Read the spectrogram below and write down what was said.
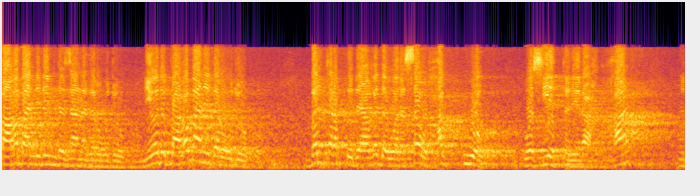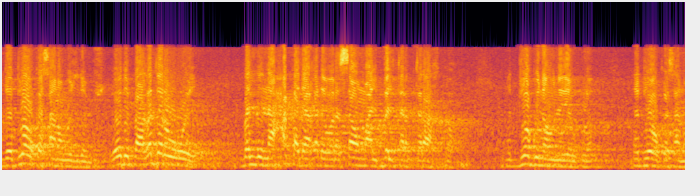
پاغه باندې دیم د ځانه درو جو یو د پاغه باندې درو جو بل طرف ته دغه د ورثه او حق وو وصیت ته راخ ها نو د دوه کسانو مجرم شي یو د پاغه درو وي بل نه حق دغه د ورثه او مال بل طرف تراخ کو نو دوه ګناونه دی وکړو نو دوه کسانو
